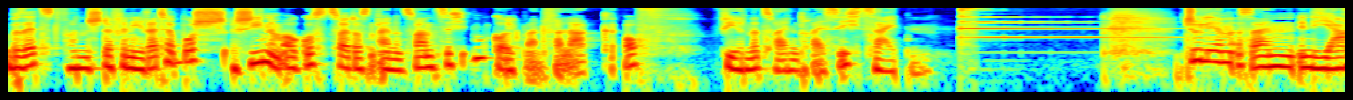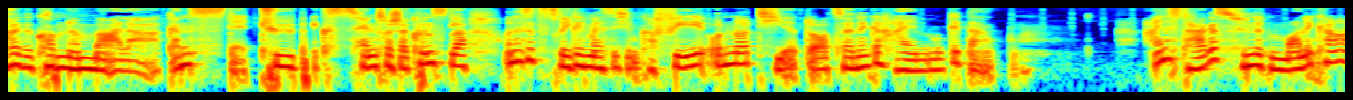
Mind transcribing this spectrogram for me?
übersetzt von Stephanie Retterbusch, erschien im August 2021 im Goldmann Verlag auf 432 Seiten. Julian ist ein in die Jahre gekommener Maler, ganz der Typ exzentrischer Künstler und er sitzt regelmäßig im Café und notiert dort seine geheimen Gedanken. Eines Tages findet Monika,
